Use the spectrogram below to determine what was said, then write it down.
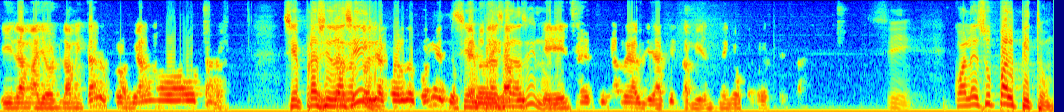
Y la mayor, la mitad de los colombianos no va a votar. Siempre ha sido así. estoy de acuerdo con eso. Siempre ha sido así, ¿no? esa es una realidad que también tengo que respetar. Sí. ¿Cuál es su pálpito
